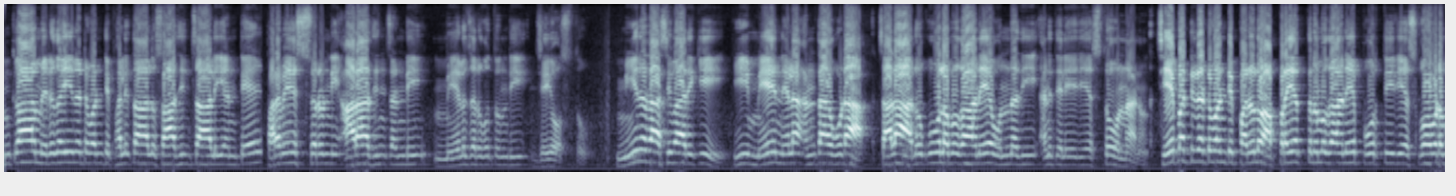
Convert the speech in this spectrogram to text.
ఇంకా మెరుగైనటువంటి ఫలితాలు సాధించాలి అంటే పరమేశ్వరుణ్ణి ఆరాధించండి. మేలు జరుగుతుంది. జయోస్తు. మీనరాశి వారికి ఈ మే నెల అంతా కూడా చాలా అనుకూలముగానే ఉన్నది అని తెలియజేస్తూ ఉన్నాను. చేపట్టినటువంటి పనులు అప్రయత్నముగానే పూర్తి చేసుకోవడం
